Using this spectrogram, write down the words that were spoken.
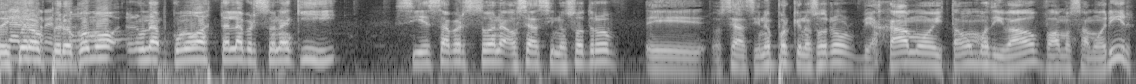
dijeron, pero. ¿cómo, una, ¿cómo va a estar la persona aquí si esa persona, o sea, si nosotros, eh, o sea, si no es porque nosotros viajamos y estamos motivados, vamos a morir?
